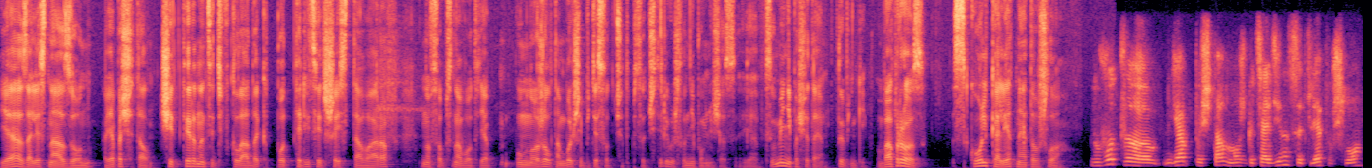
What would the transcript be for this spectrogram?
Я залез на Озон, я посчитал, 14 вкладок по 36 товаров – ну, собственно, вот, я умножил, там больше 500, что-то 504 вышло, не помню сейчас. Я в уме не посчитаю, тупенький. Вопрос, сколько лет на это ушло? Ну вот, э, я посчитала, может быть, 11 лет ушло.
